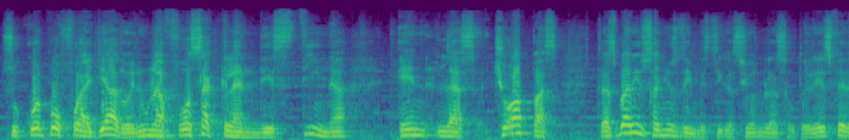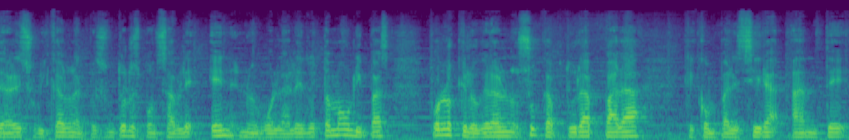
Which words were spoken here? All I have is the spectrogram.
su cuerpo fue hallado en una fosa clandestina en las Choapas. Tras varios años de investigación, las autoridades federales ubicaron al presunto responsable en Nuevo Laredo, Tamaulipas, por lo que lograron su captura para que compareciera ante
